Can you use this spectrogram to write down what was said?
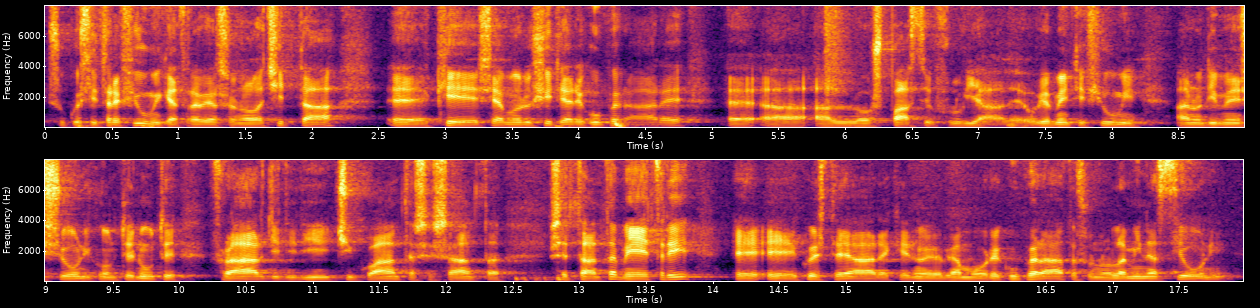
su questi tre fiumi che attraversano la città eh, che siamo riusciti a recuperare eh, a, allo spazio fluviale. Ovviamente i fiumi hanno dimensioni contenute fra argini di 50, 60, 70 metri e, e queste aree che noi abbiamo recuperato sono laminazioni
